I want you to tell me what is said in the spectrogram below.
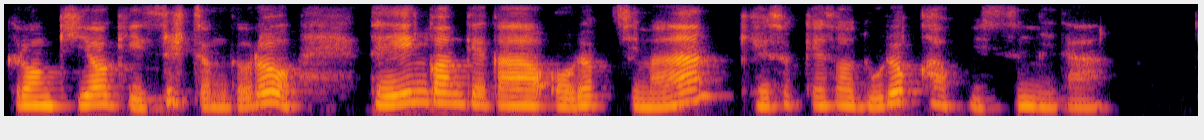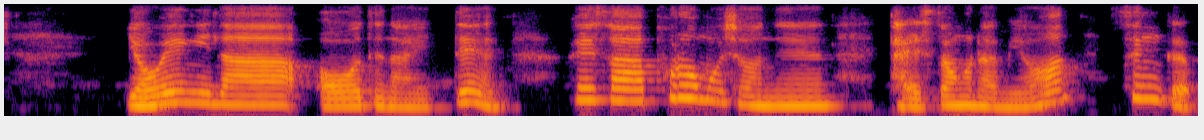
그런 기억이 있을 정도로 대인관계가 어렵지만 계속해서 노력하고 있습니다. 여행이나 어워드나잇 등 회사 프로모션은 달성을 하면 승급,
